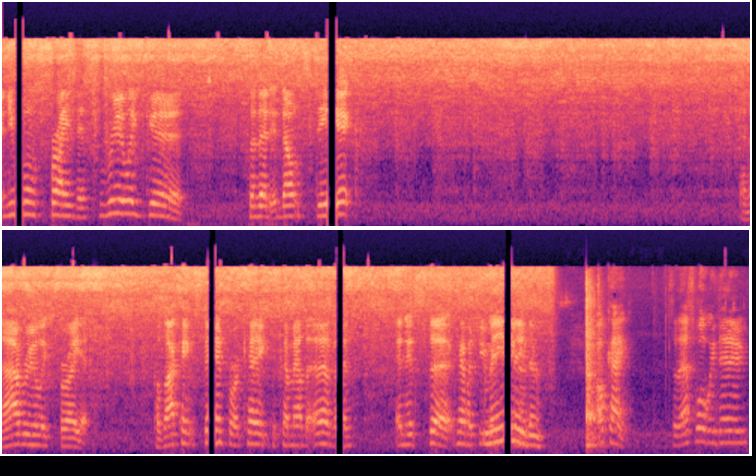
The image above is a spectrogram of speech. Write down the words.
and you want to spray this really good so that it don't stick. And I really spray it. Because I can't stand for a cake to come out of the oven and it's stuck. How about you? Me neither. Okay, so that's what we do.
